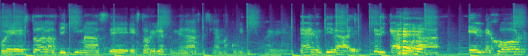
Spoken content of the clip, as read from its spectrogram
pues todas las víctimas de esta horrible enfermedad que se llama COVID-19. Ya de mentira, es dedicado a el mejor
